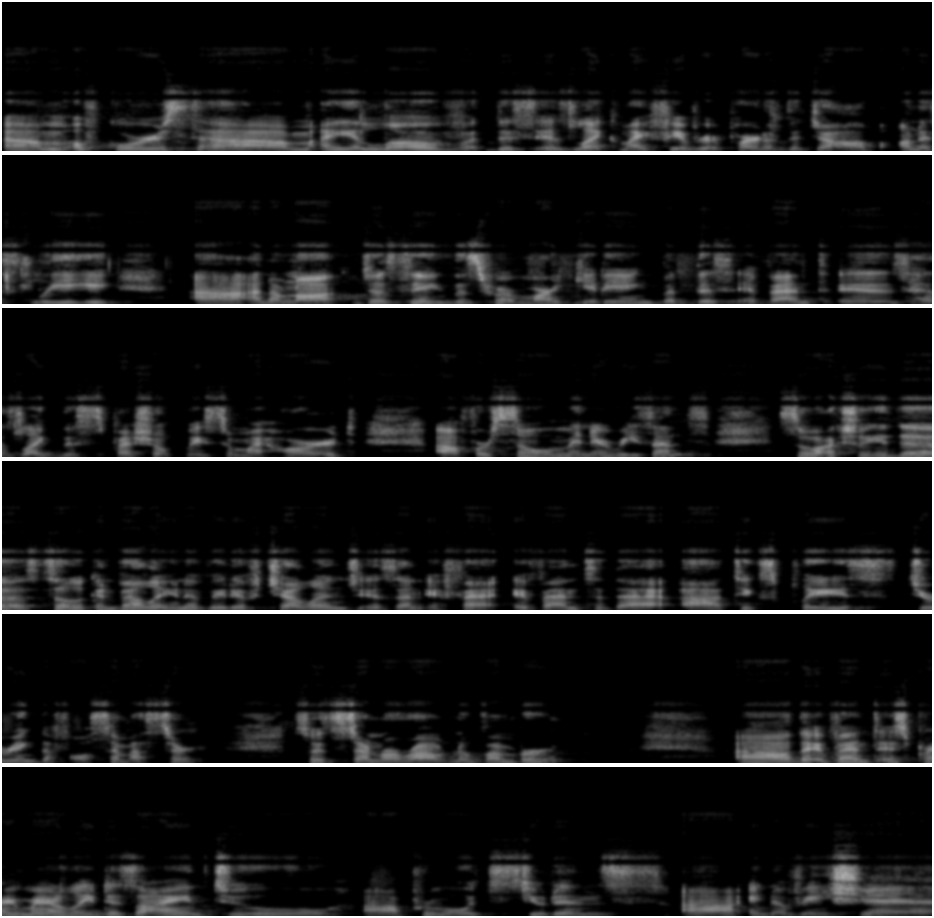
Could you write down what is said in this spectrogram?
Um, of course, um, I love this is like my favorite part of the job, honestly. Uh, and I'm not just saying this for marketing, but this event is has like this special place in my heart uh, for so many reasons. So actually, the Silicon Valley Innovative Challenge is an event that uh, takes place during the fall semester. So it's done around November. Uh, the event is primarily designed to uh, promote students' uh, innovation,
